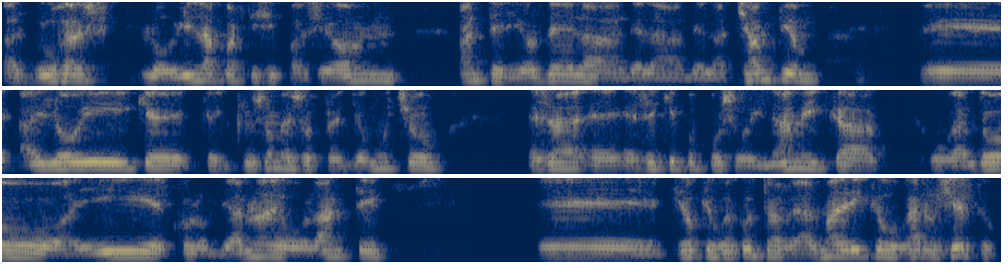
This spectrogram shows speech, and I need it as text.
al Brujas lo vi en la participación anterior de la, de la, de la Champions. Eh, ahí lo vi que, que, incluso me sorprendió mucho esa, eh, ese equipo por su dinámica, jugando ahí el colombiano de volante. Eh, creo que fue contra Real Madrid que jugaron, ¿cierto?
